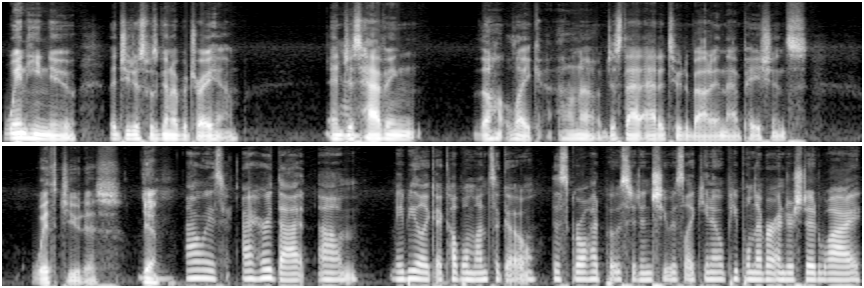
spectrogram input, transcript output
when he knew that Judas was gonna betray him, and Yeah. just having the h- like I don't know, just that attitude about it and that patience with Judas. Yeah. I always I heard that um maybe like a couple months ago this girl had posted and she was like, you know, people never understood why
